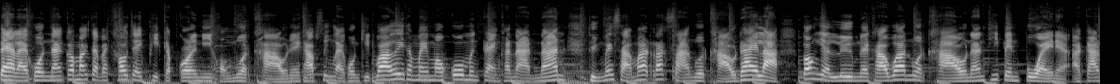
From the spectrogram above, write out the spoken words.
แต่หลายคนนั้นก็มักจะไปเข้าใจผิดกับกรณีของหนวดขาวนะครับซึ่งหลายคนคิดว่าเฮ้ยทำไมเมาโก้มันแกร่งขนาดนั้น ถึงไม่สามารถรักษาหนวดขาวได้ล่ะ ต้องอย่าลืมนะครับว่าหนวดขาวนั้นที่เป็นป่วยเนี่ยอาการ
